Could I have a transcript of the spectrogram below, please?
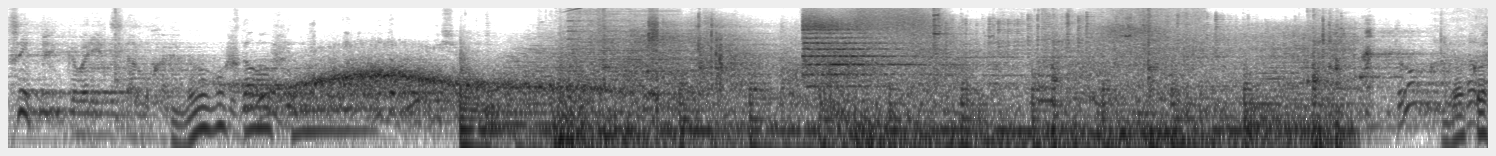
Цыпь, говорит старуха. Здоров. Откуда Бог несет? Такой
